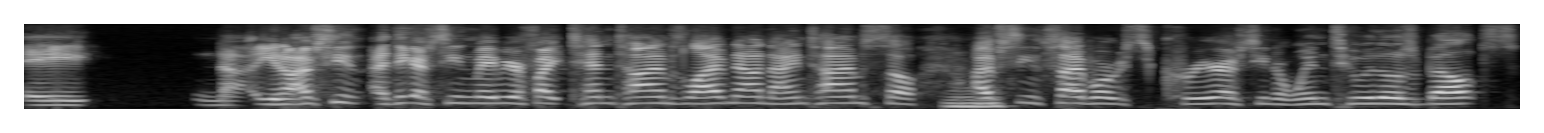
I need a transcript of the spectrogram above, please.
eight. You know, I've seen. I think I've seen maybe her fight ten times live now, nine times. So mm-hmm. I've seen Cyborg's career. I've seen her win two of those belts,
